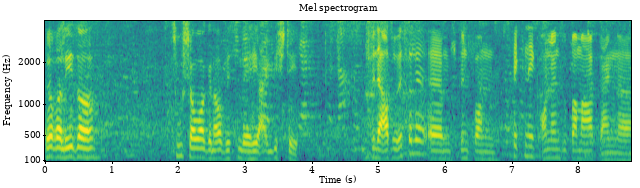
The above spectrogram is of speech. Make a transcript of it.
Hörer, Leser, Zuschauer genau wissen, wer hier eigentlich steht. Ich bin der Arthur Österle, ähm, ich bin von Picknick Online-Supermarkt, ein äh,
